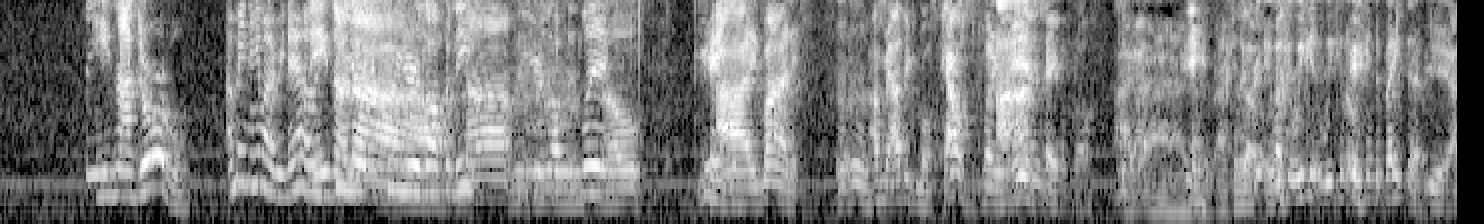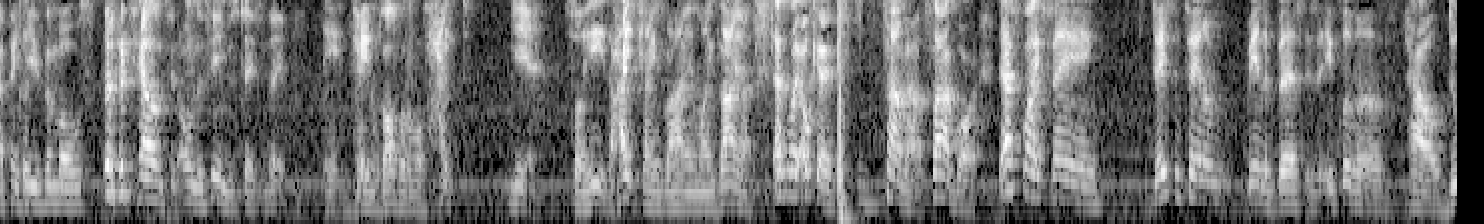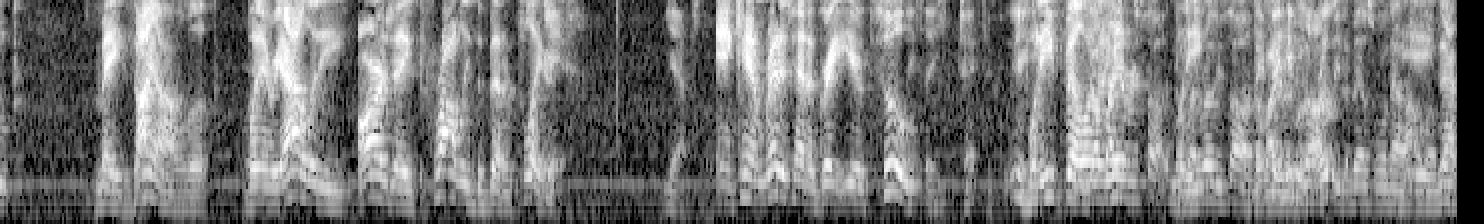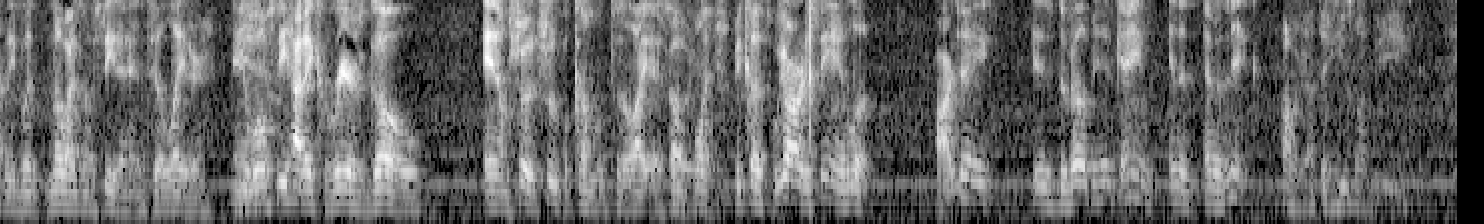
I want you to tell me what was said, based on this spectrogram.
He's not durable. I mean, he might be now. He's He's two, not, years, nah, two years off a knee. nah, two years off his leg. No, You ain't- I ain't buying it. Mm-mm. I mean, I think the most talented player I- is Tatum, though. I, I, I, I can So- agree. And we can we can we can we can debate that. Yeah, I think he's the most talented on the team is Jayson Tatum. Tatum's also the most hyped. Yeah. So he the hype train's behind him like Zion. That's like okay, timeout, sidebar. That's like saying Jayson Tatum being the best is the equivalent of how Duke made Zion look, but in reality, RJ probably is the better player. Yeah. Yeah, absolutely. And Cam Reddish had a great year too. They say he technically, But he fell Nobody ever saw. it. but Nobody he- really saw. They nobody said he was really the best one out of exactly, but nobody's gonna see that until later, and Yeah. we'll see how their careers go. And I'm sure the truth will come to the light at some Oh, yeah. point because we already seeing. Look, RJ is developing his game in a, as a Knick. Oh yeah, I think he's gonna be.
